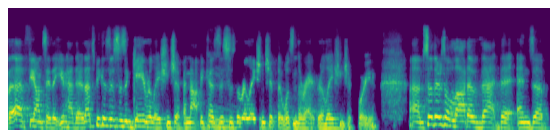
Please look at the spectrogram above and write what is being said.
uh, fiance that you had there. That's because this is a gay relationship and not because mm. this is the relationship that wasn't the right relationship for you. Um, so there's a lot of that that ends up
